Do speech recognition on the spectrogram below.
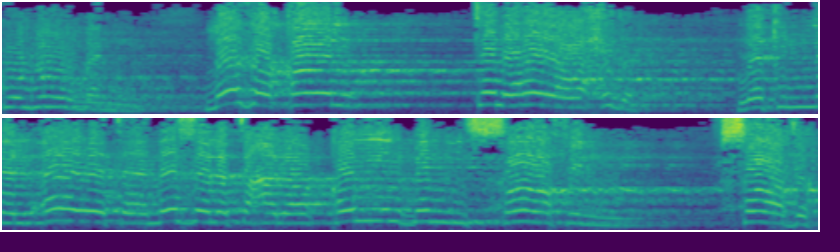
كلوما. ماذا قال؟ تلا آية واحدة. لكن الآية نزلت على قلب صاف صادق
